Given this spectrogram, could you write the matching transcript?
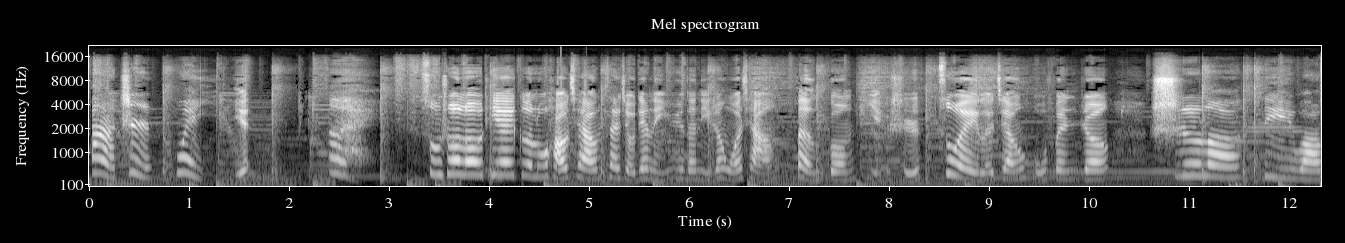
大治未已。唉，诉说了 OTA 各路豪强在酒店领域的你争我抢，本宫也是醉了江湖纷争，失了帝王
